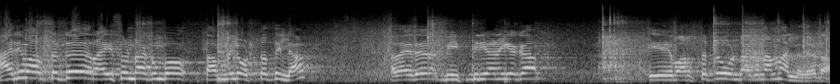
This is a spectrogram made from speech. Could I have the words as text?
അരി വറുത്തിട്ട് റൈസ് ഉണ്ടാക്കുമ്പോൾ തമ്മിൽ ഒട്ടത്തില്ല. അതായത് ബീഫ് ബിരിയാണിക്കൊക്കെ ഈ വറുത്തിട്ട് ഉണ്ടാക്കുന്നതാണ് നല്ലത് കേട്ടോ.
